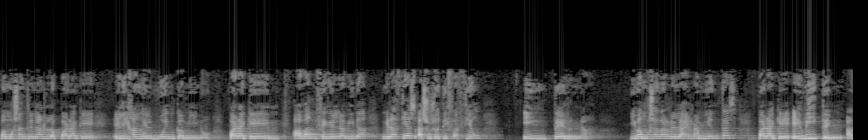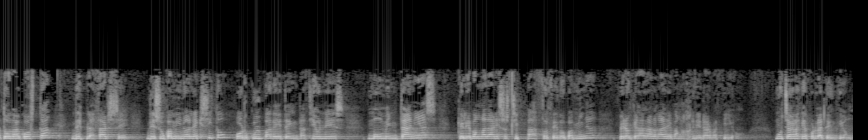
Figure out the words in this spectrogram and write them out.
vamos a entrenarlos para que elijan el buen camino, para que mm, avancen en la vida gracias a su satisfacción interna. Y vamos a darles las herramientas para que eviten a toda costa desplazarse de su camino al éxito por culpa de tentaciones momentáneas que le van a dar esos chispazos de dopamina, pero que a la larga le van a generar vacío. Muchas gracias por la atención.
